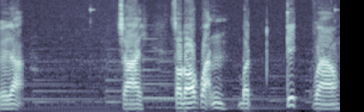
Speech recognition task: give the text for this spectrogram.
rồi ạ. Chai. Sau đó các bạn bật kích vào.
